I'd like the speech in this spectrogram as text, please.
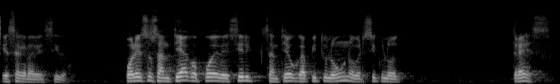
Es agradecido. Por eso Santiago puede decir, Santiago capítulo 1, versículo 3,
